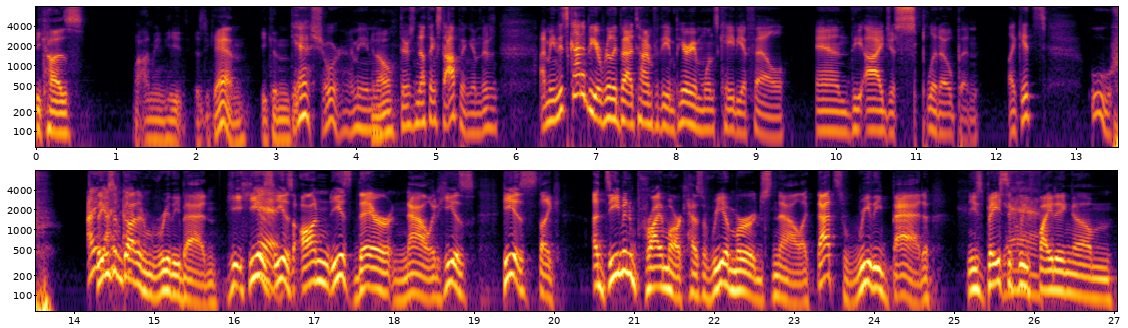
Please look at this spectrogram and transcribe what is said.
because, well, I mean, he because he can, he can. Yeah, sure. I mean, You know? there's nothing stopping him. There's, I mean, it's got to be a really bad time for the Imperium once Cadia fell and the eye just split open. Like it's, ooh, I, Things I- have I- gotten really bad. He he is he is on he is there now, and he is he is like a demon Primarch has reemerged now. Like that's really bad. He's basically Yeah. fighting um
